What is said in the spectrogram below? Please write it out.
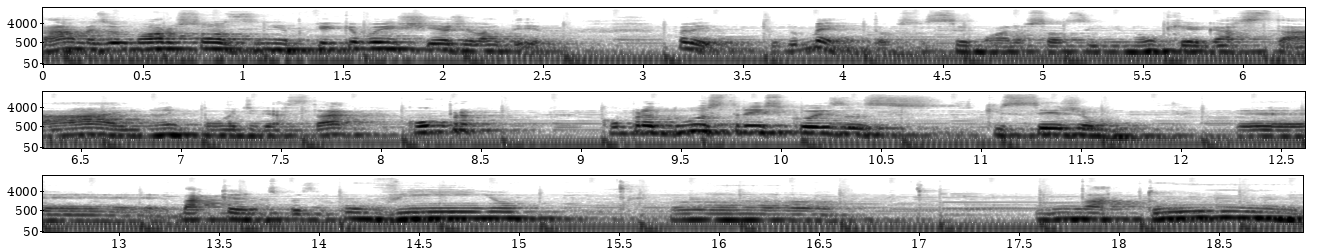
Ah, mas eu moro sozinha, por que, que eu vou encher a geladeira? Falei, tudo bem, então se você mora sozinho e não quer gastar e não pode gastar, compra, compra duas, três coisas que sejam é, bacanas, por exemplo, um vinho, uh, um atum,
